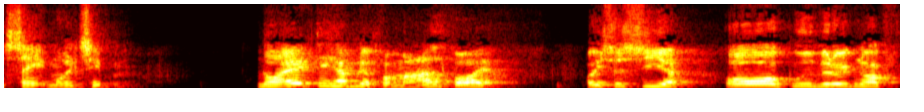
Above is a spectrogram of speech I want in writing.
Samuel til dem, når alt det her bliver for meget for jer, og I så siger, åh Gud, vil du ikke nok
